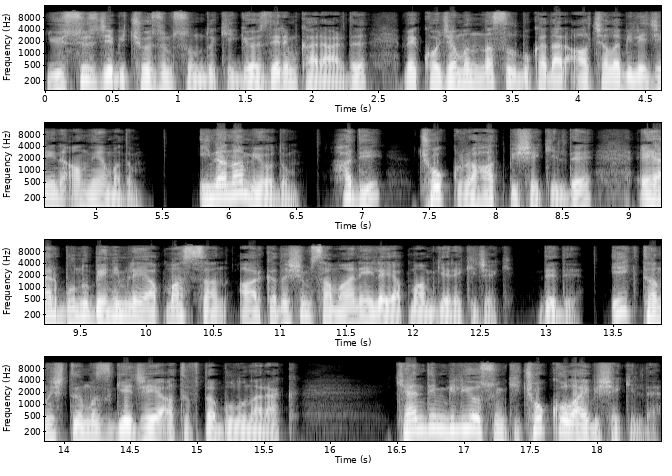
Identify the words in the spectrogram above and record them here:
yüzsüzce bir çözüm sundu ki gözlerim karardı ve kocamın nasıl bu kadar alçalabileceğini anlayamadım. İnanamıyordum. Hadi çok rahat bir şekilde eğer bunu benimle yapmazsan arkadaşım Samane ile yapmam gerekecek dedi. İlk tanıştığımız geceye atıfta bulunarak kendim biliyorsun ki çok kolay bir şekilde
